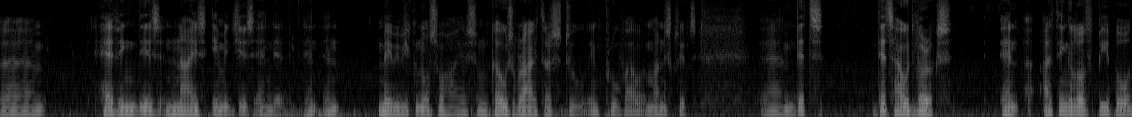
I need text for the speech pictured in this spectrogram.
um, having these nice images and, the, and and maybe we can also hire some ghostwriters to improve our manuscripts. Um, that's that's how it works, and I- think a lot of people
